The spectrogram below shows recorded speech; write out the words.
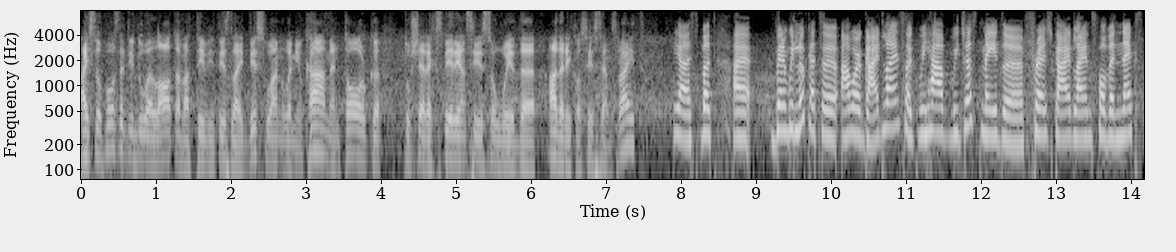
I suppose that you do a lot of activities like this one when you come and talk uh, to share experiences with uh, other ecosystems, right? Yes, but uh, when we look at our guidelines, like we have, we just made fresh guidelines for the next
